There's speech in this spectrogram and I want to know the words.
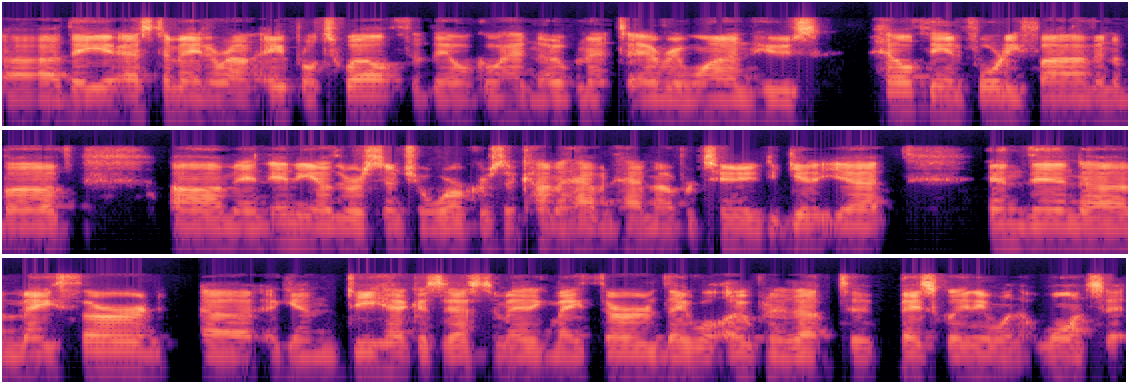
uh, they estimate around April 12th that they will go ahead and open it to everyone who's healthy and 45 and above, um, and any other essential workers that kind of haven't had an opportunity to get it yet. And then uh, May 3rd, uh, again, DHEC is estimating May 3rd, they will open it up to basically anyone that wants it.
